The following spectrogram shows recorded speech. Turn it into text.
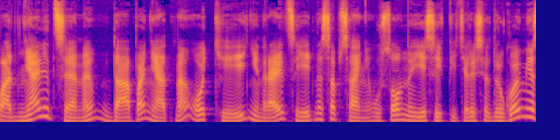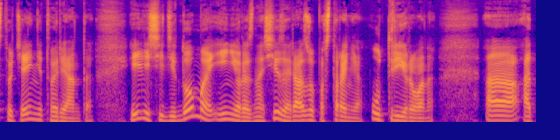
подняли цены, да, понятно, окей, не нравится, едь на Сапсане. Условно, если в Питер, если в другое место, у тебя нет варианта. Или сиди дома и не разноси заразу по стране. Утрированно. А, от,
